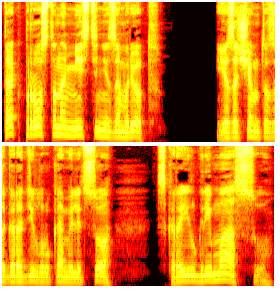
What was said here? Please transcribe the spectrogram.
так просто на месте не замрет. Я зачем-то загородил руками лицо, скроил гримасу,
